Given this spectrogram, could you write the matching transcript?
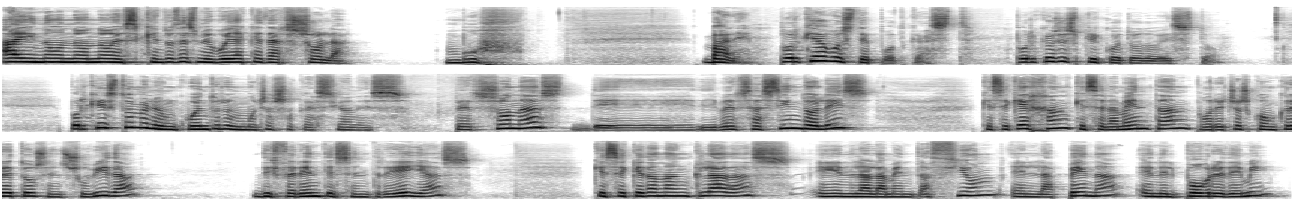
Ay, no, no, no, es que entonces me voy a quedar sola. Buf. Vale, ¿por qué hago este podcast? ¿Por qué os explico todo esto? Porque esto me lo encuentro en muchas ocasiones. Personas de diversas índoles que se quejan, que se lamentan por hechos concretos en su vida, diferentes entre ellas, que se quedan ancladas en la lamentación, en la pena, en el pobre de mí,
